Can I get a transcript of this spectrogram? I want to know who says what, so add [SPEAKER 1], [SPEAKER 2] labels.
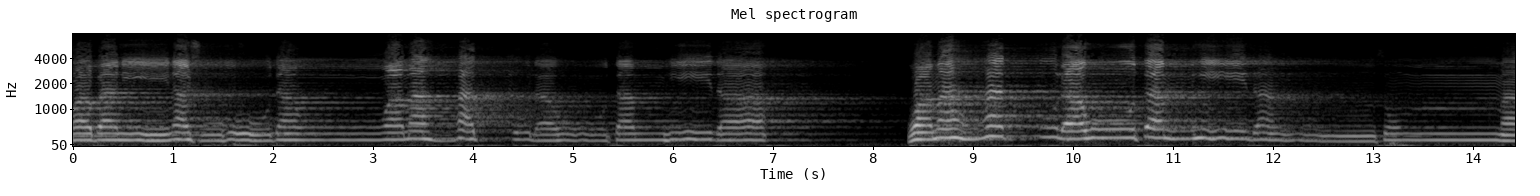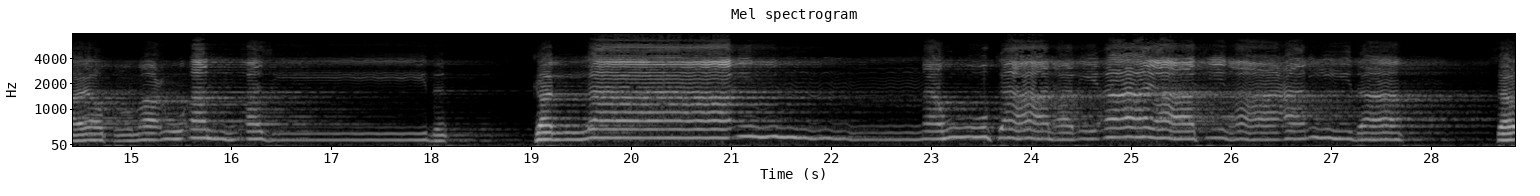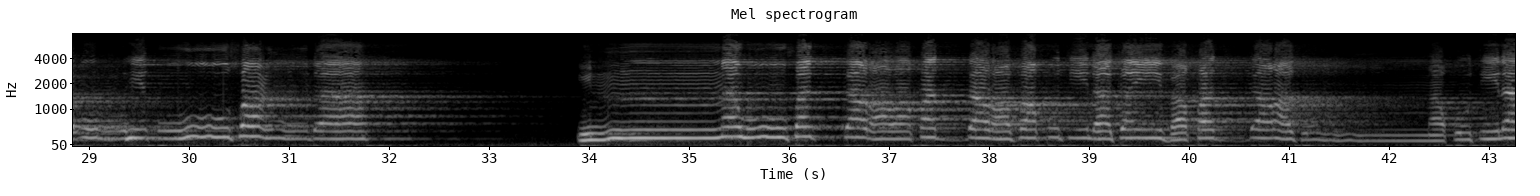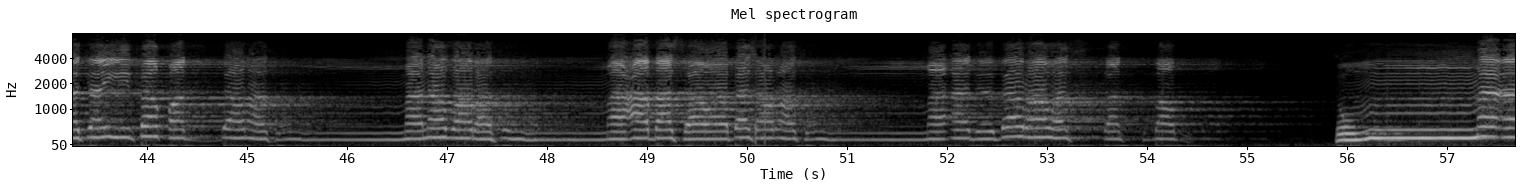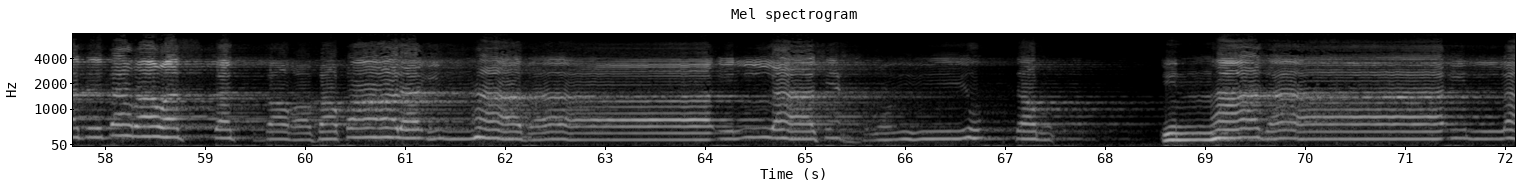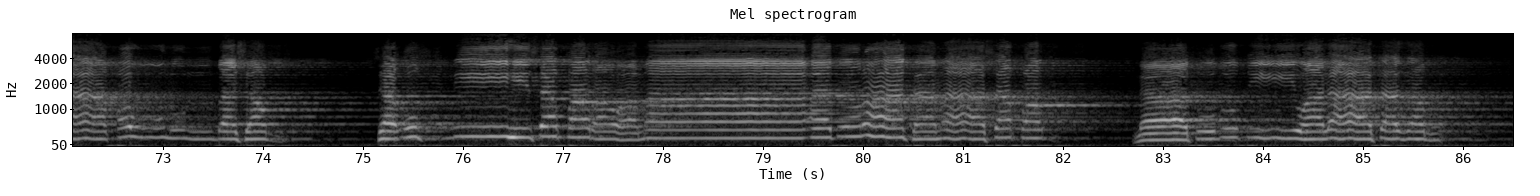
[SPEAKER 1] وبنين شهودا ومهدت له تمهيدا ومهدت له تمهيدا ثم يطمع أن أزيد كلا إنه كان لآياتنا عنيدا سأرهقه صعودا. إنه فكر وقدر فقتل كيف قدر ثم قتل كيف قدر ثم نظر ثم عبس وبشر ثم أدبر واستكبر ثم أدبر واستكبر فقال إن هذا إلا سحر يؤثر إن هذا إلا قول البشر. سأصليه سقر وما أدراك ما سقر. لا تبقي ولا تذر.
